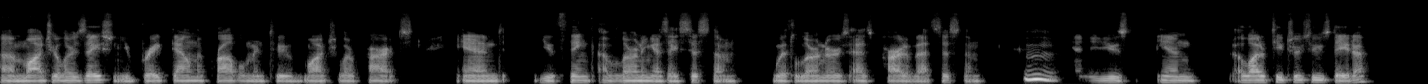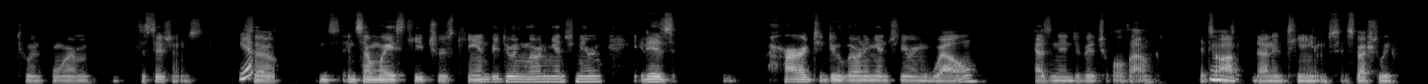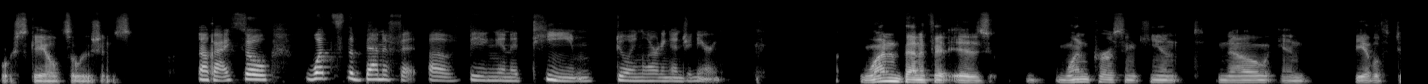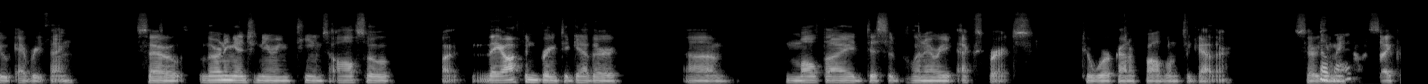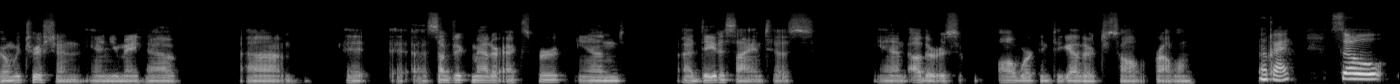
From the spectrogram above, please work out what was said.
uh, modularization. You break down the problem into modular parts and you think of learning as a system with learners as part of that system. Mm. And you use, and a lot of teachers use data to inform decisions. Yeah. So in, in some ways, teachers can be doing learning engineering. It is hard to do learning engineering well as an individual, though. It's mm. often done in teams, especially for scaled solutions. Okay. So, what's the benefit of being in a team doing learning engineering? One benefit is one person can't know and be able to do everything. So, learning engineering teams also uh, they often bring together um, multidisciplinary experts to work on a problem together. So you okay. may have a psychometrician, and you may have um, a, a, subject matter expert and a data scientist and others all working together to solve a problem. Okay. So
